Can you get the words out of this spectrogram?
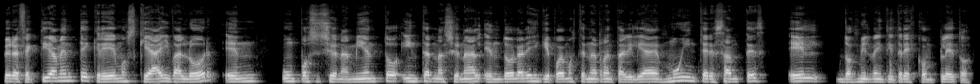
pero efectivamente creemos que hay valor en un posicionamiento internacional en dólares y que podemos tener rentabilidades muy interesantes el 2023 completo.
